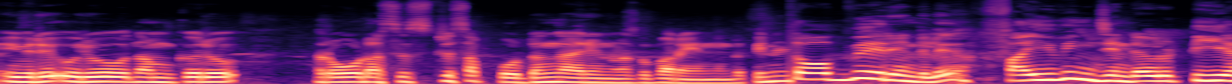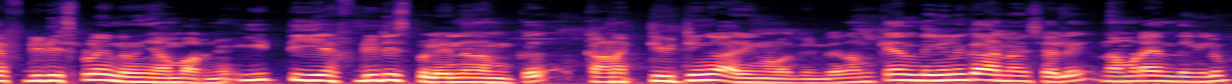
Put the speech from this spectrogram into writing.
ഇവർ ഒരു നമുക്കൊരു റോഡ് അസിസ്റ്റ് സപ്പോർട്ടും കാര്യങ്ങളൊക്കെ പറയുന്നുണ്ട്. പിന്നെ ടോപ്പ് വേരിയന്റിൽ ഫൈവ് ഇഞ്ചിന്റെ ഒരു ടി എഫ് ഡി ഡിസ്പ്ലേ ഉണ്ടെന്ന് ഞാൻ പറഞ്ഞു. ഈ ടി എഫ് ഡി ഡിസ്പ്ലേയിൽ നമുക്ക് കണക്ടിവിറ്റിയും കാര്യങ്ങളൊക്കെ ഉണ്ട്. നമുക്ക് എന്തെങ്കിലും കാരണം വെച്ചാൽ നമ്മുടെ എന്തെങ്കിലും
